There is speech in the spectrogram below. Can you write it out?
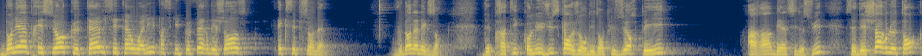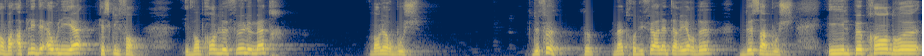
donner l'impression que tel c'est un wali parce qu'il peut faire des choses exceptionnelles. Je vous donne un exemple des pratiques connues jusqu'à aujourd'hui dans plusieurs pays arabes et ainsi de suite. C'est des charlatans qu'on va appeler des awliya. Qu'est-ce qu'ils font? Ils vont prendre le feu, le mettre dans leur bouche. De feu. Peut mettre du feu à l'intérieur de, de sa bouche. Il peut prendre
